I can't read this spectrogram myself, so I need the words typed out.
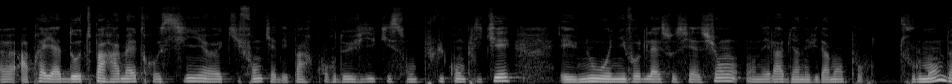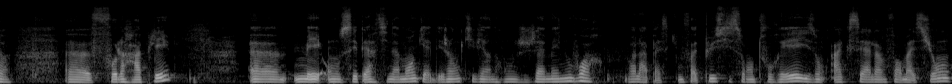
Euh, après, il y a d'autres paramètres aussi euh, qui font qu'il y a des parcours de vie qui sont plus compliqués. Et nous, au niveau de l'association, on est là bien évidemment pour tout le monde. Euh, faut le rappeler. Euh, mais on sait pertinemment qu'il y a des gens qui viendront jamais nous voir. Voilà, parce qu'une fois de plus, ils sont entourés, ils ont accès à l'information,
